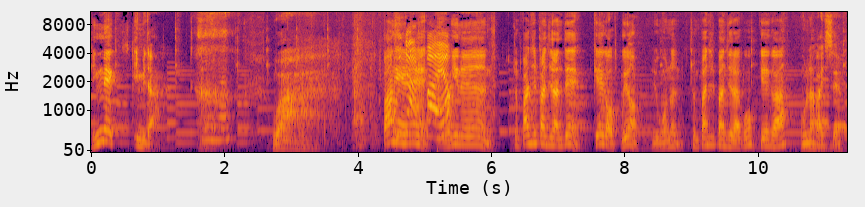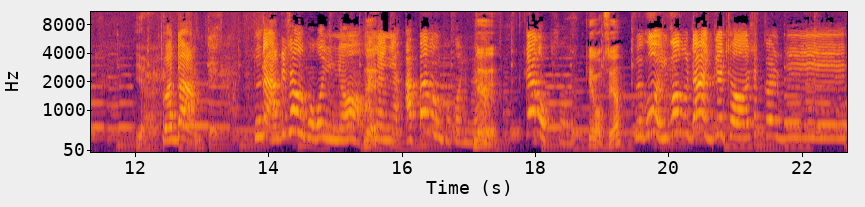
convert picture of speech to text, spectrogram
빅맥입니다. 와 빵에 진짜 아빠예요? 여기는 좀 반질반질한데 깨가 없고요. 요거는 좀 반질반질하고 깨가 올라가 있어요. 이야. 맞아. 근데 아기 사고 보거든요. 네. 아니, 아니, 아빠 사고 보거든요. 네네. 깨가 없어요. 깨가 없어요? 그리고 이거보다 이게 더 색깔이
